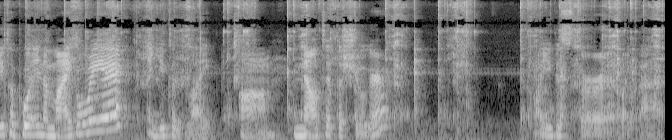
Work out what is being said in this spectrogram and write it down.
You could put in a microwave and you could like um, melted the sugar or you could stir it like that.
